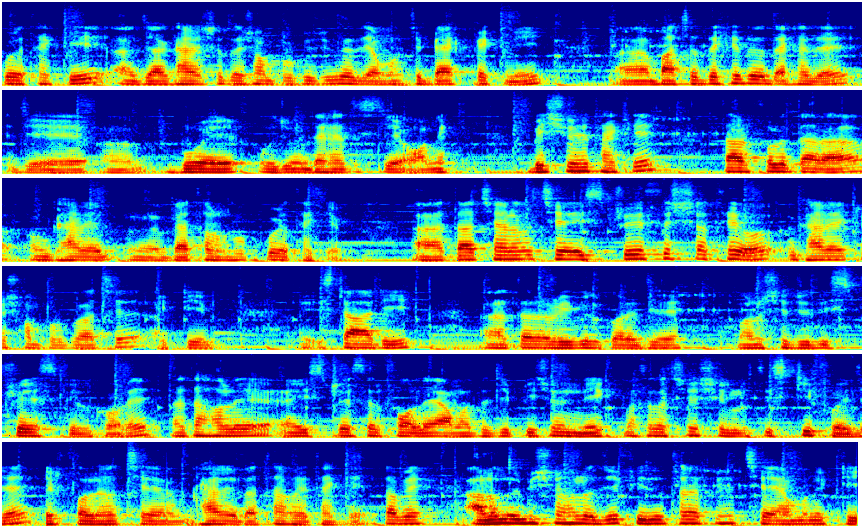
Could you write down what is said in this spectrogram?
করে থাকি যা ঘাড়ের সাথে সম্পর্কযুক্ত, যেমন হচ্ছে ব্যাকপ্যাক নেই। বাচ্চাদের ক্ষেত্রেও দেখা যায় যে বইয়ের ওজন দেখা যাচ্ছে যে অনেক বেশি হয়ে থাকে। তার ফলে তারা ঘাড়ে ব্যথা অনুভব করে থাকে। তাছাড়া হচ্ছে স্ট্রেসের সাথেও ঘাড়ে একটা সম্পর্ক আছে। একটি স্টাডি তারা রিভিল করে যে মানুষের যদি স্ট্রেস ফিল করে তাহলে স্ট্রেসের ফলে আমাদের যে পিছনে নেক মাসেল আছে, সেগুলো স্টিফ হয়ে যায়। এর ফলে হচ্ছে ঘাড়ে ব্যথা হয়ে থাকে। তবে আনন্দের বিষয় হলো যে ফিজিওথেরাপি হচ্ছে এমন একটি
